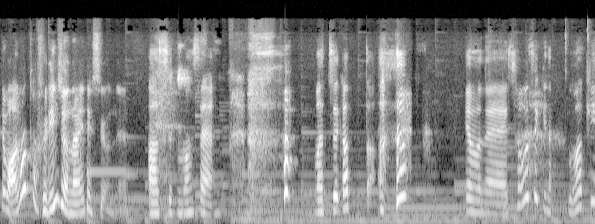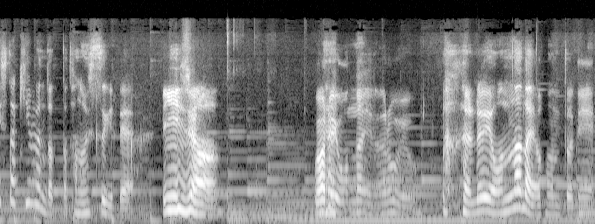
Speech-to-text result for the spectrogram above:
でもあなたフリーじゃないですよね。あすいません。間違った。でもね正直な浮気した気分だった。楽しすぎて。いいじゃん。悪い女になろうよ、悪い女だよ本当に。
